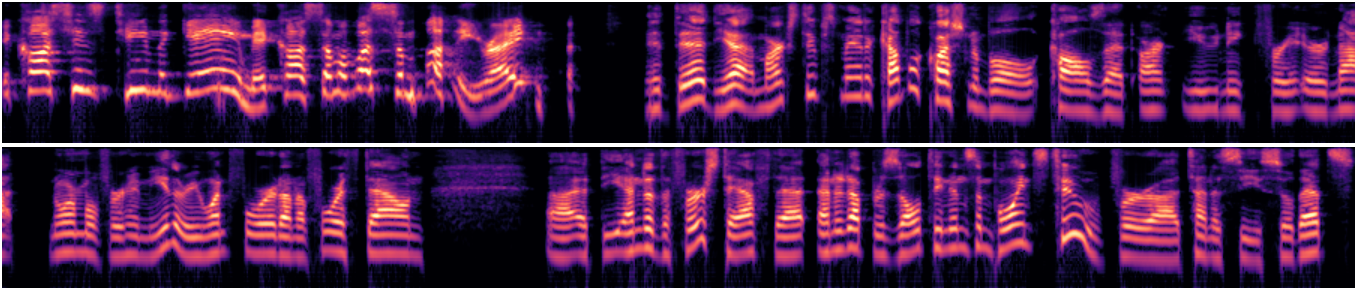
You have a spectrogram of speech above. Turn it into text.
It cost his team the game. It cost some of us some money, right? It did, yeah. Mark Stoops made a couple questionable calls that aren't unique for or not normal for him either. He went for it on a fourth down uh, at the end of the first half that ended up resulting in some points too for uh, Tennessee. So that's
